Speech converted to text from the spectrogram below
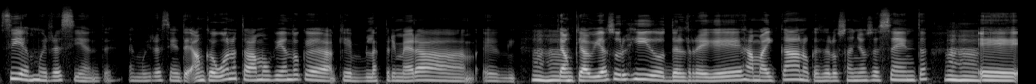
Sí, es muy reciente, es muy reciente. Aunque bueno, estábamos viendo que, que las primeras, que aunque había surgido del reggae jamaicano, que es de los años 60, Ujú. eh,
